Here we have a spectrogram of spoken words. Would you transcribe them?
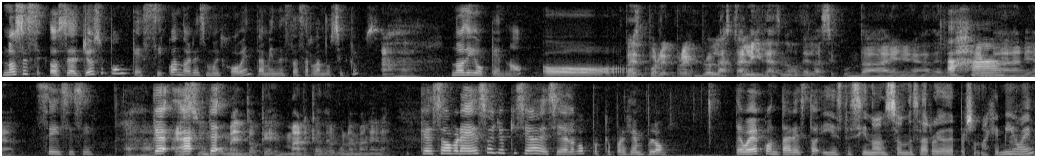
No sé si, o sea, yo supongo que sí cuando eres muy joven también estás cerrando ciclos. Ajá. No digo que no. O... Pues, por, ejemplo, las salidas, ¿no? De la secundaria, de la primaria. Sí, sí, sí. Ajá. es ah, un momento que marca de alguna manera. Que sobre eso yo quisiera decir algo porque, por ejemplo, te voy a contar esto y este sí no es un desarrollo de personaje mío, ¿eh?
